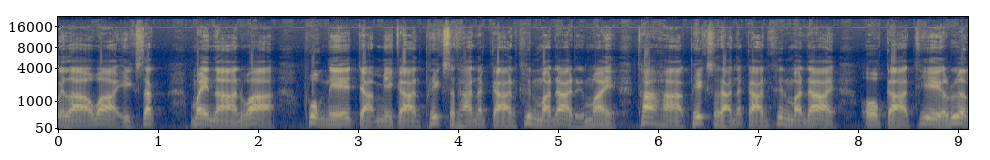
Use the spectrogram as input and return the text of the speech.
เวลาว่าอีกสักไม่นานว่า พวกนี้จะมีการพลิกสถานการณ์ขึ้นมาได้หรือไม่ ถ้าหากพลิกสถานการณ์ขึ้นมาได้ โอกาสที่เรื่อง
